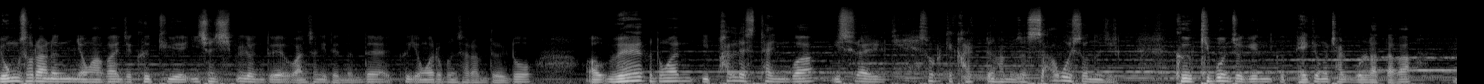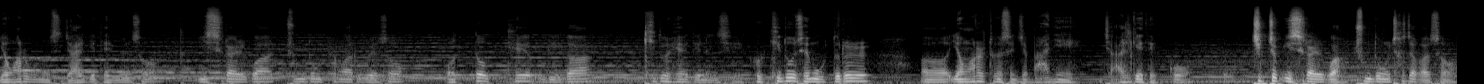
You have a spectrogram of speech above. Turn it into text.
용서라는 영화가 이제 그 뒤에 2011년도에 완성이 됐는데 그 영화를 본 사람들도 어, 왜 그동안 이 팔레스타인과 이스라엘이 계속 이렇게 갈등하면서 싸우고 있었는지 그 기본적인 그 배경을 잘 몰랐다가 영화를 보면서 이제 알게 되면서 이스라엘과 중동 평화를 위해서 어떻게 우리가 기도해야 되는지 그 기도 제목들을 어, 영화를 통해서 이제 많이 이제 알게 됐고 직접 이스라엘과 중동을 찾아가서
